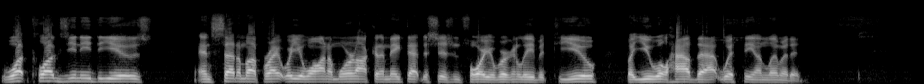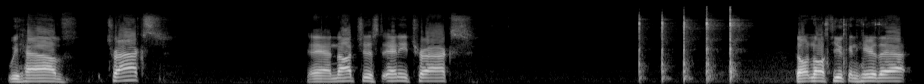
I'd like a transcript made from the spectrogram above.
what plugs you need to use, and set them up right where you want them. We're not going to make that decision for you. We're going to leave it to you, but you will have that with the Unlimited. We have tracks, and not just any tracks. Don't know if you can hear that,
